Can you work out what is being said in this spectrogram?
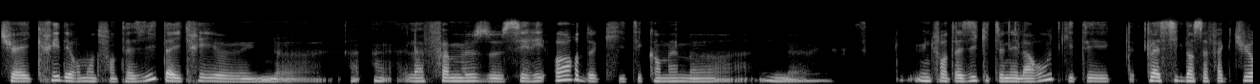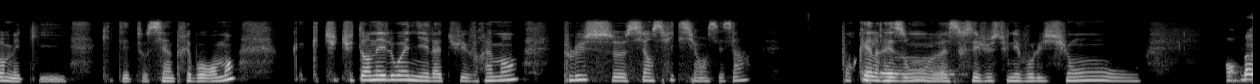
tu as écrit des romans de fantasy, tu as écrit euh, une, la fameuse série Horde, qui était quand même euh, une, une fantaisie qui tenait la route, qui était classique dans sa facture, mais qui, qui était aussi un très beau roman. Tu t'en éloignes là, tu es vraiment plus science-fiction, c'est ça? Pour quelle euh, raison Est-ce que c'est juste une évolution ou... en, bah,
